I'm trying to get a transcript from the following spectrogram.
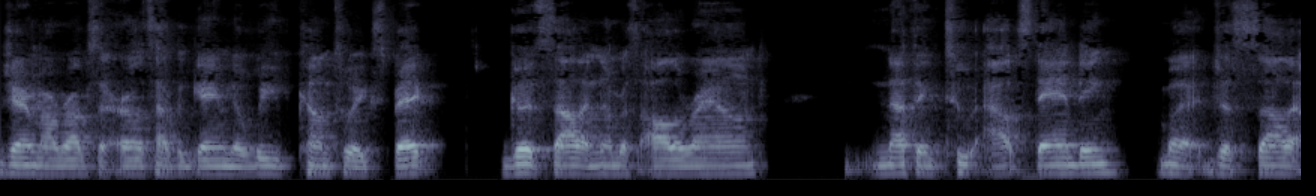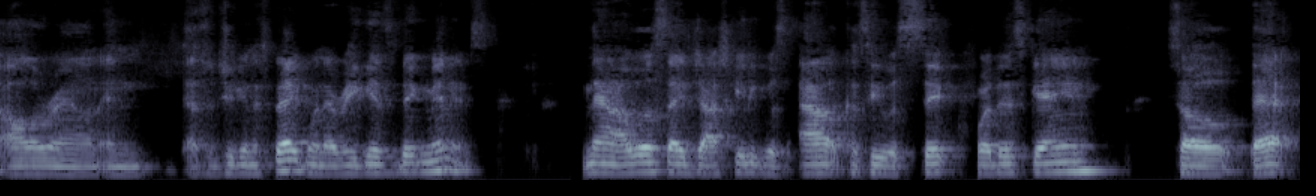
Jeremiah Robinson Earl type of game that we've come to expect. Good, solid numbers all around. Nothing too outstanding, but just solid all around. And that's what you can expect whenever he gets big minutes. Now, I will say Josh Giddey was out because he was sick for this game. So that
